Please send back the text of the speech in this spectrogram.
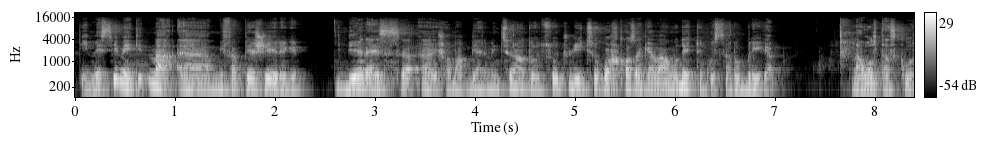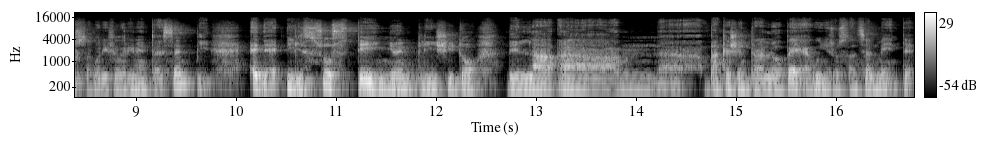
di investimenti, ma mi fa piacere che BRS diciamo, abbia menzionato il suo giudizio qualcosa che avevamo detto in questa rubrica la volta scorsa con riferimento a S&P ed è il sostegno implicito della uh, Banca Centrale Europea, quindi sostanzialmente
